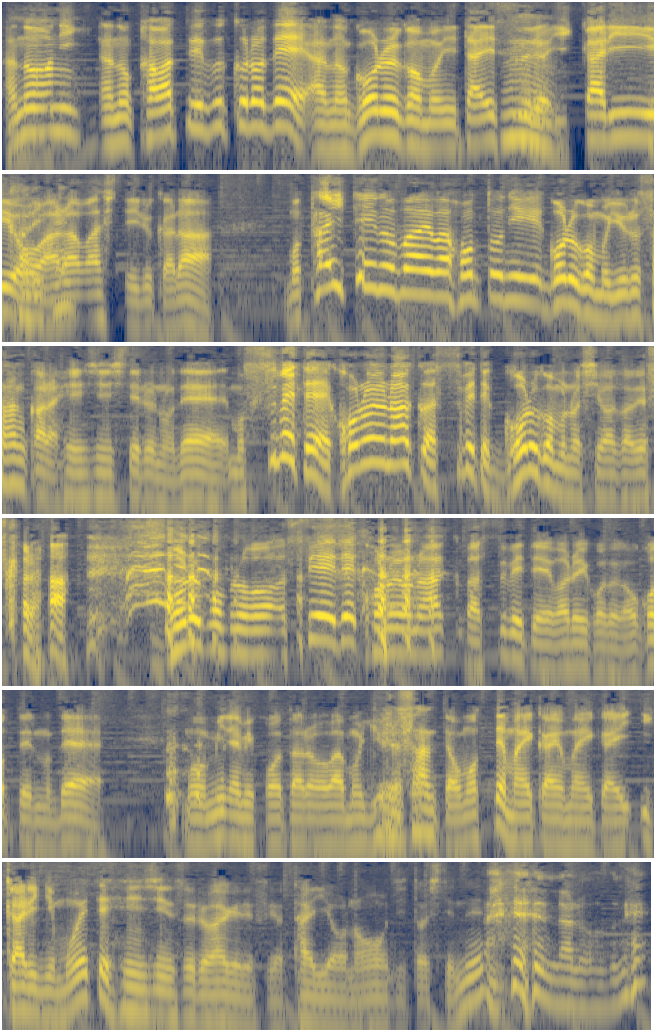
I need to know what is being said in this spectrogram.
あのに、あの、革手袋で、あの、ゴルゴムに対する怒りを表しているから、もう大抵の場合は本当にゴルゴム許さんから変身してるので、もうすべて、この世の悪はすべてゴルゴムの仕業ですから、ゴルゴムのせいでこの世の悪はすべて悪いことが起こっているので、もう南光太郎はもう許さんって思って毎回毎回怒りに燃えて変身するわけですよ。太陽の王子としてね。なるほどね。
